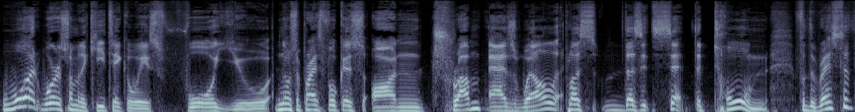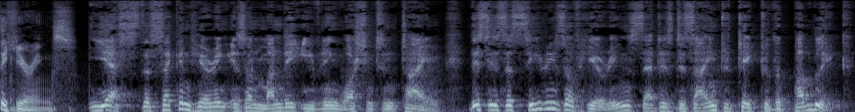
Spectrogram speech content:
What were some of the key takeaways for you? No surprise focus on Trump as well. Plus, does it set the tone for the rest of the hearings? Yes, the second hearing is on Monday evening Washington time. This is a series of hearings that is designed to take to the public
